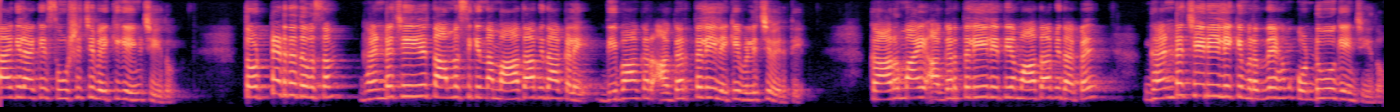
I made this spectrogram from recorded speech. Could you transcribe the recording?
ബാഗിലാക്കി സൂക്ഷിച്ചു വെക്കുകയും ചെയ്തു. തൊട്ടടുത്ത ദിവസം ഖണ്ഡച്ചേരിയിൽ താമസിക്കുന്ന മാതാപിതാക്കളെ ദിവാകർ അഗർത്തലയിലേക്ക് വിളിച്ചു വരുത്തി. കാറുമായി അഗർത്തലയിലെത്തിയ മാതാപിതാക്കൾ ഖണ്ഡച്ചേരിയിലേക്ക് മൃതദേഹം കൊണ്ടുപോവുകയും ചെയ്തു.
